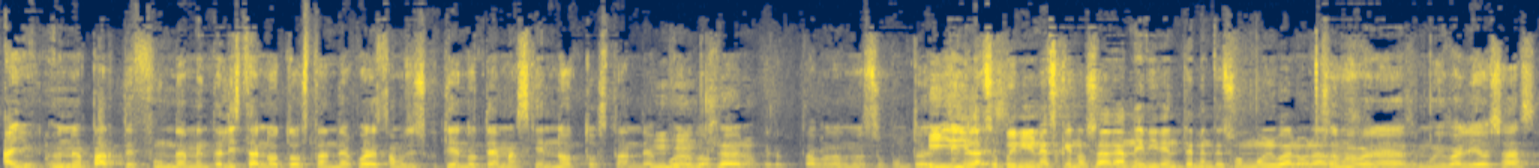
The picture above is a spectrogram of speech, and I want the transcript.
hay una parte fundamentalista, no todos están de acuerdo, estamos discutiendo temas que no todos están de acuerdo, claro. pero estamos dando nuestro punto de vista. Y las opiniones que nos hagan evidentemente son muy valoradas. Son muy valoradas y muy valiosas.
